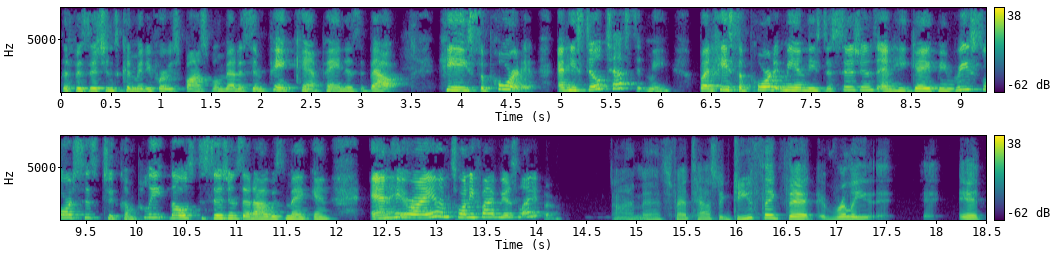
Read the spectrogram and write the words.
the Physicians Committee for Responsible Medicine Pink campaign is about. He supported and he still tested me, but he supported me in these decisions and he gave me resources to complete those decisions that I was making. And here I am 25 years later. Uh, man, that's fantastic. Do you think that really it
